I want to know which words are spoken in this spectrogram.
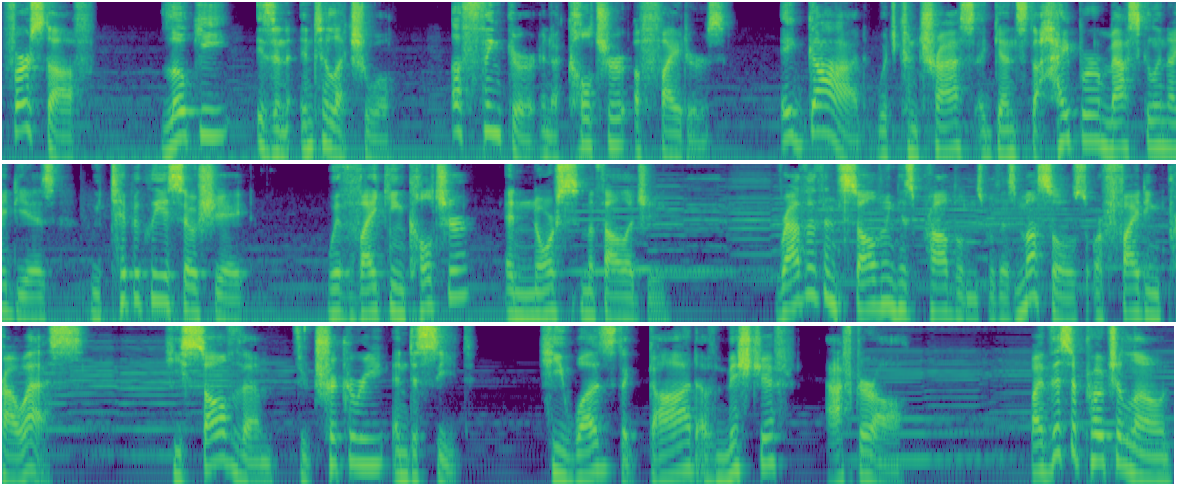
First off, Loki is an intellectual, a thinker in a culture of fighters, a god which contrasts against the hyper masculine ideas we typically associate with Viking culture and Norse mythology. rather than solving his problems with his muscles or fighting prowess, he solved them through trickery and deceit. He was the god of mischief after all. By this approach alone,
